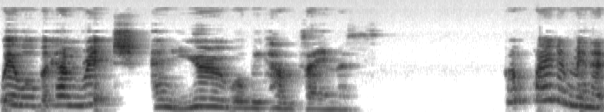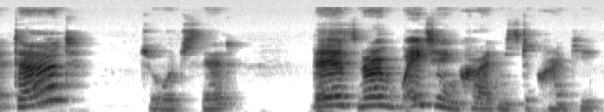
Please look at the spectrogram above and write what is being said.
We will become rich and you will become famous. But wait a minute, Dad, George said. There's no waiting, cried Mr. Kranky,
